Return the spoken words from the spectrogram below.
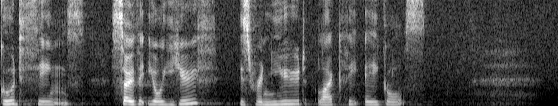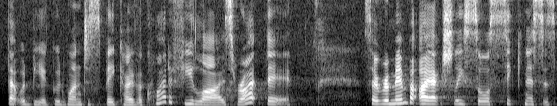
good things, so that your youth is renewed like the eagles. That would be a good one to speak over quite a few lies right there. So remember, I actually saw sickness as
